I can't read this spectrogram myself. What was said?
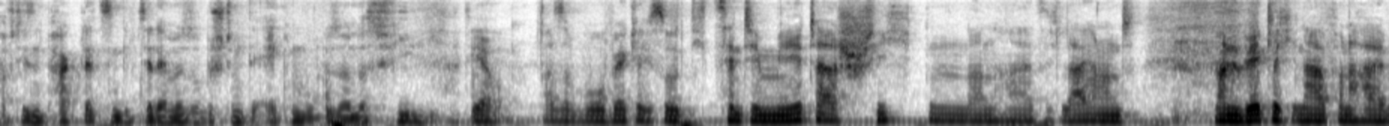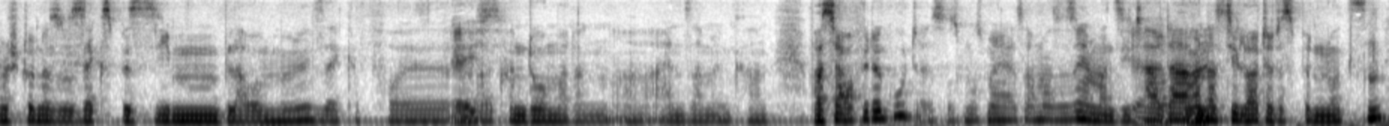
auf diesen Parkplätzen gibt es ja da immer so bestimmte Ecken, wo besonders viel liegt. Ja, also wo wirklich so die Zentimeter-Schichten dann halt sich lagern und man wirklich innerhalb von einer halben Stunde so sechs bis sieben blaue Müllsäcke voll äh? Kondome dann äh, einsammeln kann. Was ja auch wieder gut ist, das muss man ja jetzt auch mal so sehen. Man sieht Ja, halt daran, dass die Leute das benutzen.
